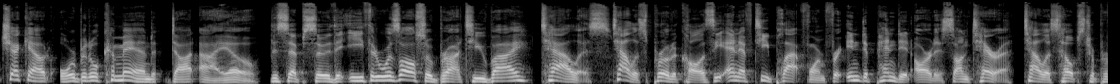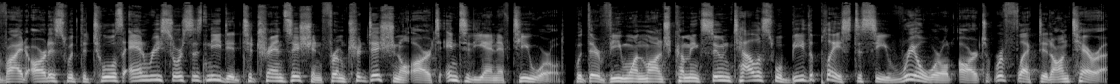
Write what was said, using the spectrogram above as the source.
check out orbitalcommand.io. This episode of The Ether was also brought to you by Talis. Talis Protocol is the NFT platform for independent artists on Terra. Talis helps to provide artists with the tools and resources needed to transition from traditional art into the NFT world. With their V1 one launch coming soon, Talis will be the place to see real world art reflected on Terra.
